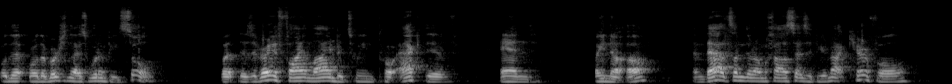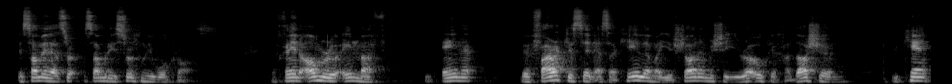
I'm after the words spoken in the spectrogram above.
or the or the merchandise wouldn't be sold. But there's a very fine line between proactive and oina'a, and that's something that Ramchal says if you're not careful, is something that somebody certainly will cross. You can't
